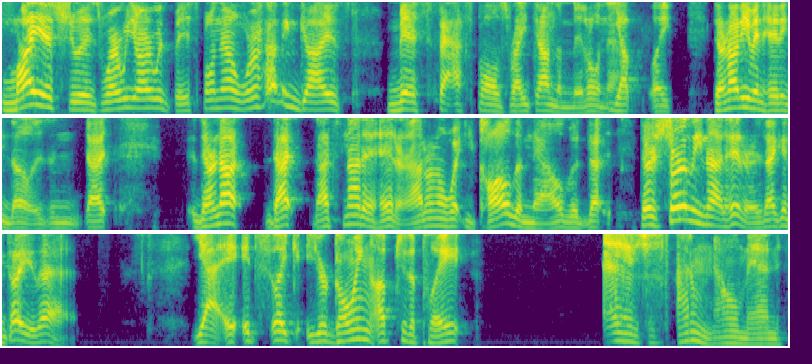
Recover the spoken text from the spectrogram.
My issue is where we are with baseball now. We're having guys miss fastballs right down the middle now. Yep. Like they're not even hitting those, and that they're not that that's not a hitter. I don't know what you call them now, but that they're surely not hitters. I can tell you that. Yeah, it, it's like you're going up to the plate and it's just I don't know, man.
